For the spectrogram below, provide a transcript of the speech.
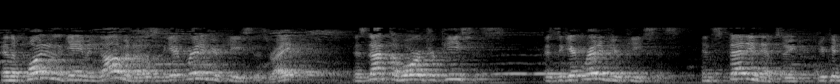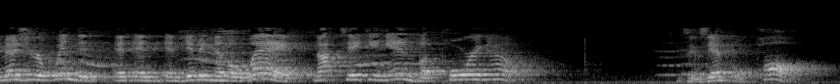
And the point of the game in dominoes is to get rid of your pieces, right? It's not to hoard your pieces. It's to get rid of your pieces and steady them so you, you can measure wind and, in, in giving them away, not taking in, but pouring out. This example, Paul.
